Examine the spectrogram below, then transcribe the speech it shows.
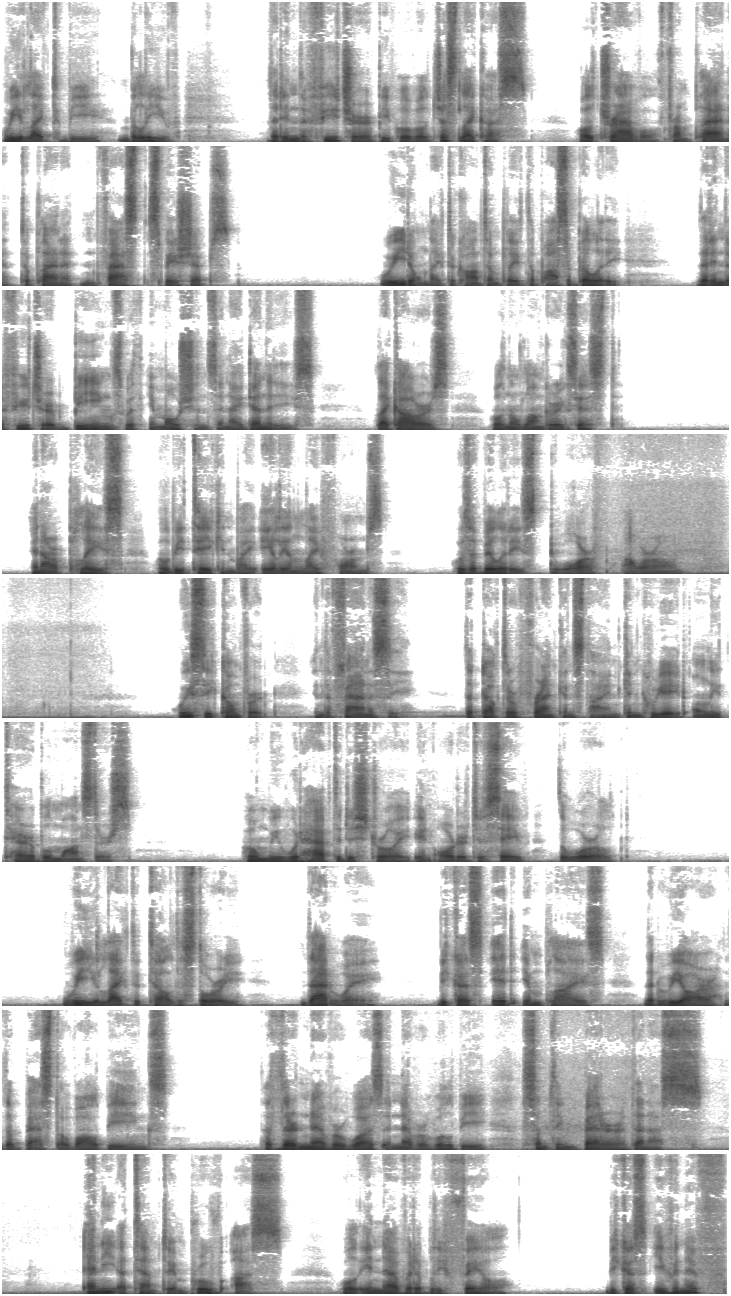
We like to be believe that in the future people will just like us will travel from planet to planet in fast spaceships. We don't like to contemplate the possibility that in the future beings with emotions and identities like ours will no longer exist. And our place will be taken by alien life forms whose abilities dwarf our own. We seek comfort in the fantasy that Dr. Frankenstein can create only terrible monsters whom we would have to destroy in order to save the world. We like to tell the story that way because it implies that we are the best of all beings that there never was and never will be something better than us. Any attempt to improve us will inevitably fail because even if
